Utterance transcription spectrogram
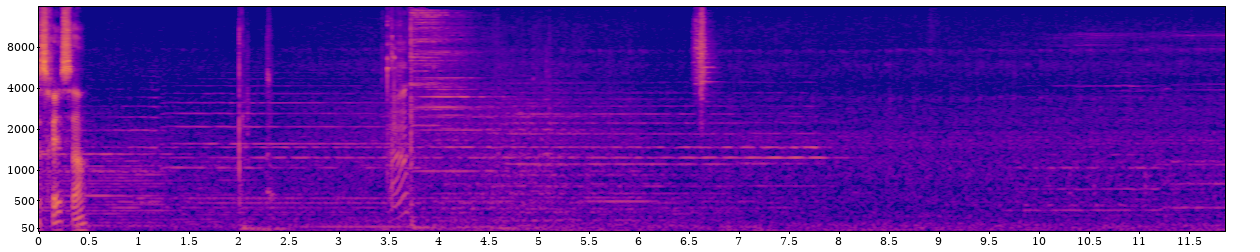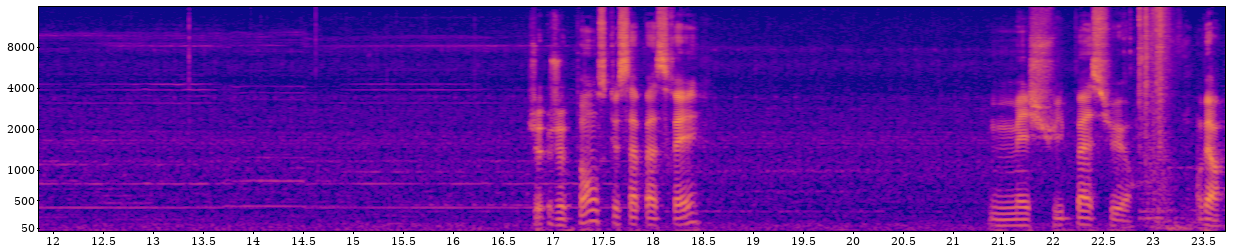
Ça je, je pense que ça passerait. Mais je suis pas sûr. On verra.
